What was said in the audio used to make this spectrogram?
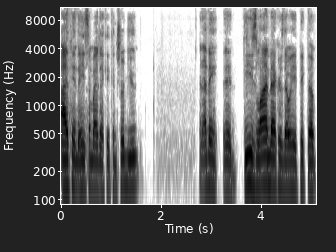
I think that he's somebody that could contribute. And I think that these linebackers that we picked up,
